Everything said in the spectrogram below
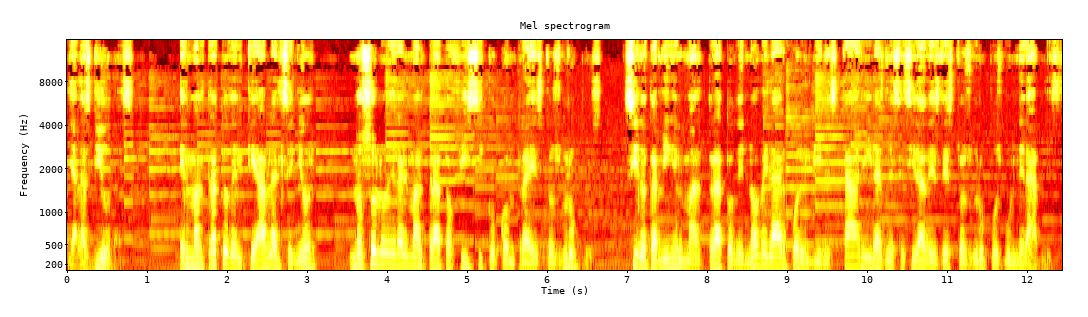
y a las viudas. El maltrato del que habla el Señor no solo era el maltrato físico contra estos grupos, sino también el maltrato de no velar por el bienestar y las necesidades de estos grupos vulnerables.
